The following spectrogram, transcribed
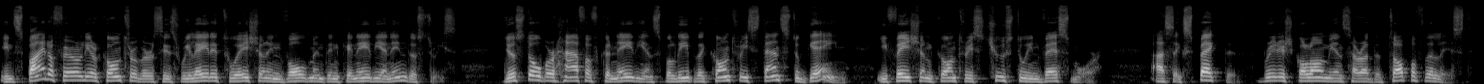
In spite of earlier controversies related to Asian involvement in Canadian industries, just over half of Canadians believe the country stands to gain if Asian countries choose to invest more. As expected, British Columbians are at the top of the list,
